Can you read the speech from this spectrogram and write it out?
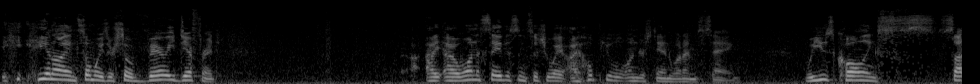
he, he and I, in some ways, are so very different. I, I want to say this in such a way. I hope you will understand what I'm saying. We use calling su-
